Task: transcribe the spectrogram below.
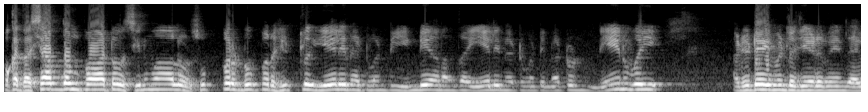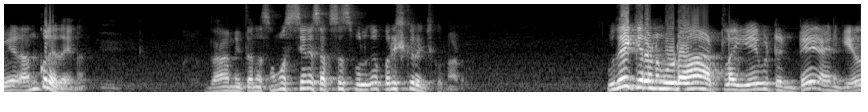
ఒక దశాబ్దం పాటు సినిమాలు సూపర్ డూపర్ హిట్లు ఏలినటువంటి ఇండియానంతా ఏలినటువంటి నటుడు నేను పోయి అడ్వర్టైజ్మెంట్లు చేయడం ఏంది అవి అనుకోలేదు ఆయన. దాన్ని తన సమస్యని సక్సెస్ఫుల్గా పరిష్కరించుకున్నాడు. ఉదయ్ కిరణ్ కూడా అట్లా ఏమిటంటే ఆయనకి ఏదో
